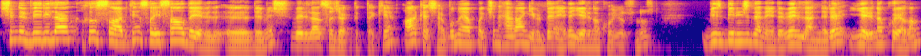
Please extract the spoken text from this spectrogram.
Şimdi verilen hız sabitinin sayısal değeri e, demiş. Verilen sıcaklıktaki. Arkadaşlar bunu yapmak için herhangi bir deneyde yerine koyuyorsunuz. Biz birinci deneyde verilenleri yerine koyalım.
